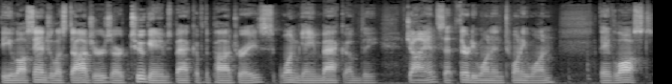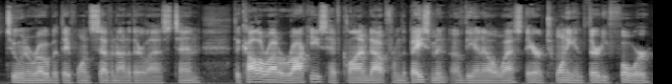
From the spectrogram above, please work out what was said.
The Los Angeles Dodgers are two games back of the Padres, one game back of the Giants at 31 and 21. They've lost two in a row, but they've won seven out of their last 10. The Colorado Rockies have climbed out from the basement of the NL West. They are 20 and 34.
